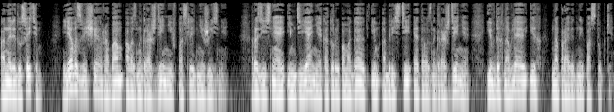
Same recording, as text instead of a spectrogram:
А наряду с этим я возвещаю рабам о вознаграждении в последней жизни, разъясняю им деяния, которые помогают им обрести это вознаграждение и вдохновляю их на праведные поступки.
